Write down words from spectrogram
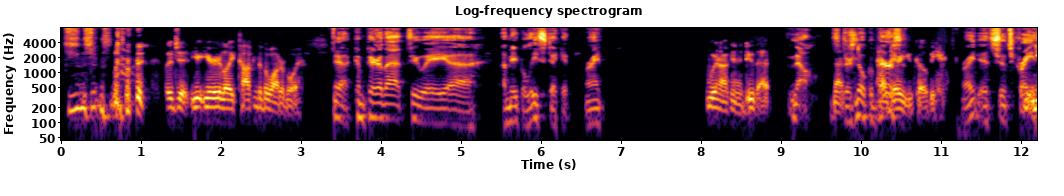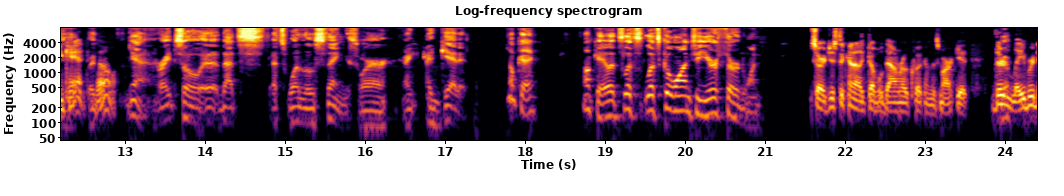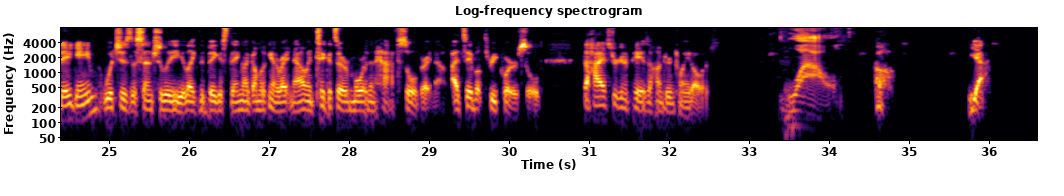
Legit. You're, you're, like talking to the water boy. Yeah. Compare that to a, uh, a Maple Leafs ticket, right? We're not going to do that. No, that's, there's no comparison. How dare you, Cobe? Right? It's it's crazy. You can't. But no. Yeah. Right. So uh, that's that's one of those things where I, I get it. Okay. Okay. Let's let's let's go on to your third one. Sorry, just to kind of like double down real quick on this market. Their yep. Labor Day game, which is essentially like the biggest thing, like I'm looking at it right now, and tickets are more than half sold right now. I'd say about three quarters sold. The highest you're going to pay is $120. Wow. Yeah.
